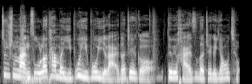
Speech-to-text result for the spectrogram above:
就是满足了他们一步一步以来的这个对于孩子的这个要求。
